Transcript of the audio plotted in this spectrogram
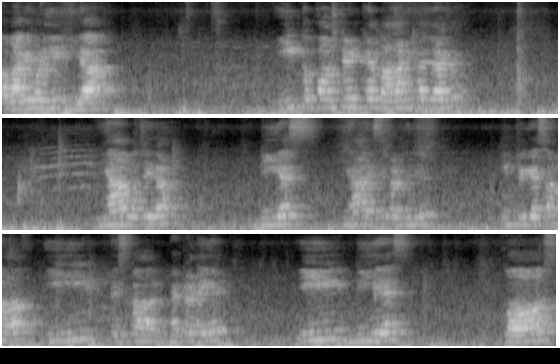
अब आगे बढ़िए, या ई तो कांस्टेंट है, बाहर निकल जाएगा। यहाँ बचेगा। Ds यहाँ ऐसे कर दीजिए। इंटीग्रेशन ऑफ़ ई इसका वेक्टर चाहिए E D S cos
